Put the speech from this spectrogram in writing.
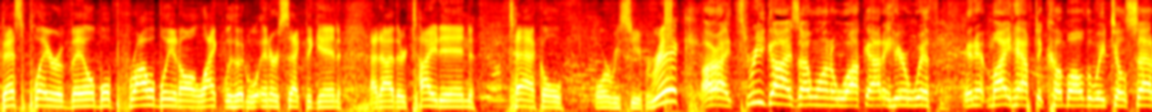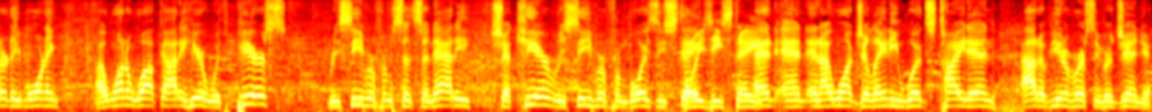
best player available, probably in all likelihood, will intersect again at either tight end, tackle, or receiver. Rick. All right, three guys I want to walk out of here with, and it might have to come all the way till Saturday morning. I want to walk out of here with Pierce, receiver from Cincinnati, Shakir, receiver from Boise State, Boise State. and and and I want Jelani Woods, tight end out of University of Virginia.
